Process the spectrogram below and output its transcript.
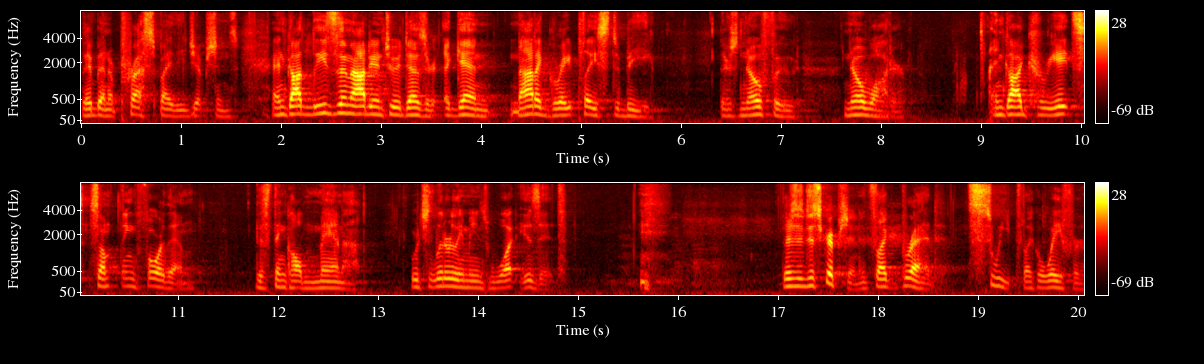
They've been oppressed by the Egyptians. And God leads them out into a desert. Again, not a great place to be. There's no food, no water. And God creates something for them this thing called manna, which literally means, What is it? There's a description. It's like bread, sweet, like a wafer.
